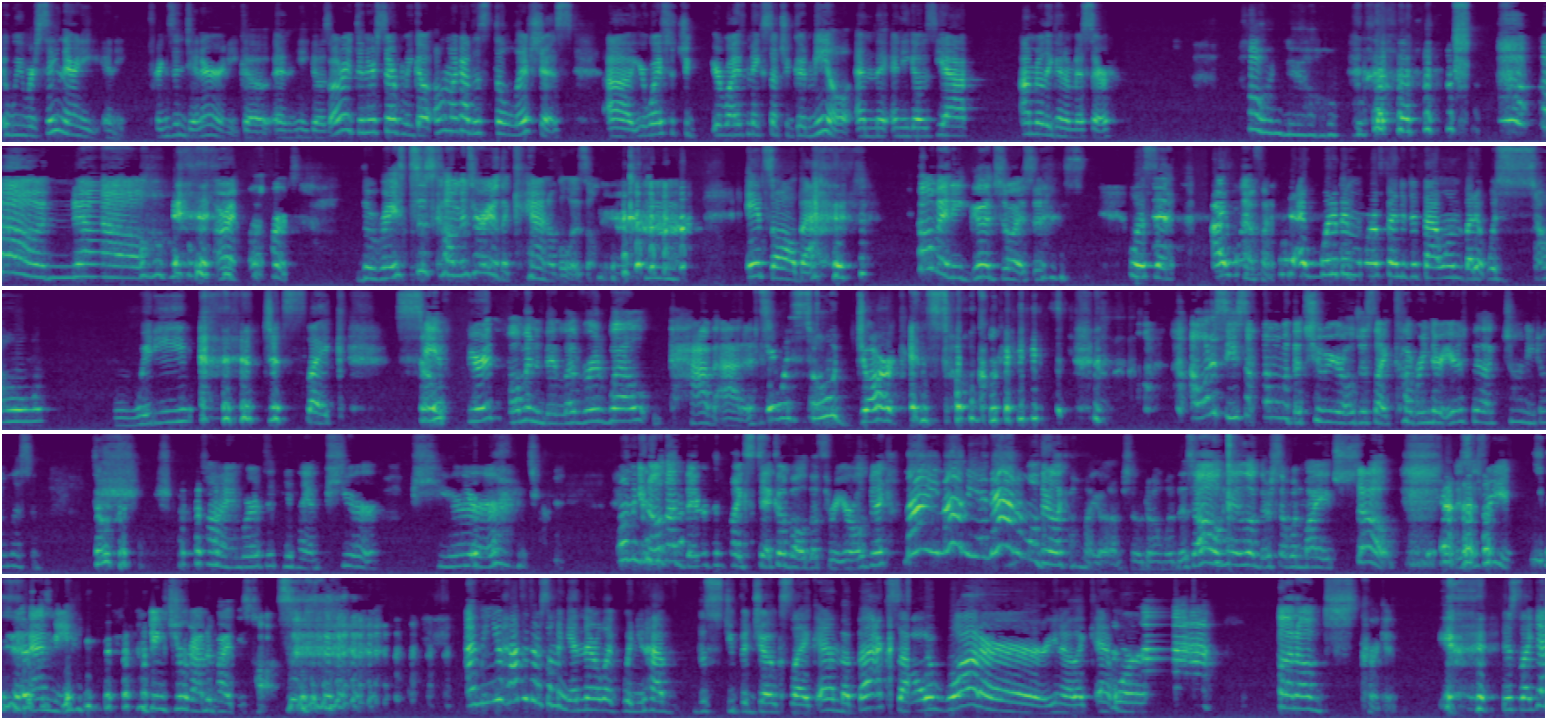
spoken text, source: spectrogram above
we were sitting there, and he and he brings in dinner, and he go and he goes, "All right, dinner's served." And we go, "Oh my god, this is delicious! Uh, your wife such a your wife makes such a good meal." And the, and he goes, "Yeah, I'm really gonna miss her." Oh no. Oh no. All right, what's first? The racist commentary or the cannibalism? Hmm, it's all bad. so many good choices. Listen, I would, funny. I would have been more offended at that one, but it was so witty, just like so. If you're in the moment and deliver it well, have at it. It was so dark and so great. I want to see someone with a two-year-old just like covering their ears, be like, Johnny, don't listen. Don't- Fine, we're at Disneyland. Pure, pure. It's Well, I mean, You know that they're just like sick of all the three year olds be like, Mommy, Mommy, an animal. They're like, oh my god, I'm so done with this. Oh, hey, look, there's someone my age. So, this is for you and me being surrounded by these tots. I mean, you have to throw something in there, like when you have the stupid jokes, like "and the backside of water," you know, like and or but, um, just cricket. just like "yay."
